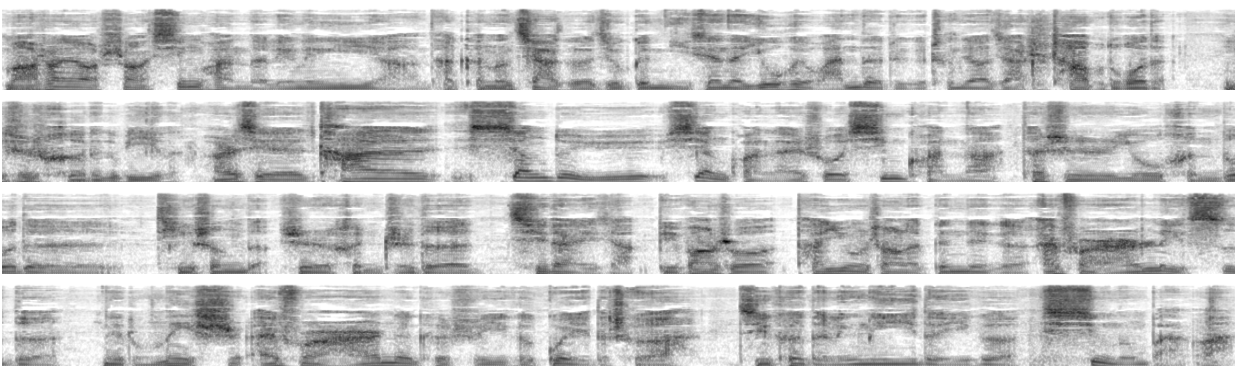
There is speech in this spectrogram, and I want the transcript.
马上要上新款的零零一啊，它可能价格就跟你现在优惠完的这个成交价是差不多的。你是合了个币了，而且它相对于现款来说，新款呢，它是有很多的提升的，是很值得期待一下。比方说，它用上了跟这个 F R 类似的那种内饰，F R 那可是一个贵的车啊。极客的零零一的一个性能版啊，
